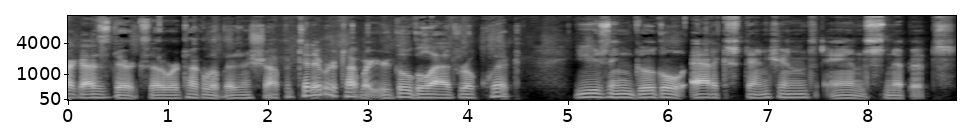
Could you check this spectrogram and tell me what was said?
right, guys, it's Derek So We're talking a little business shop, and today we're going to talk about your Google ads real quick using Google ad extensions and snippets.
